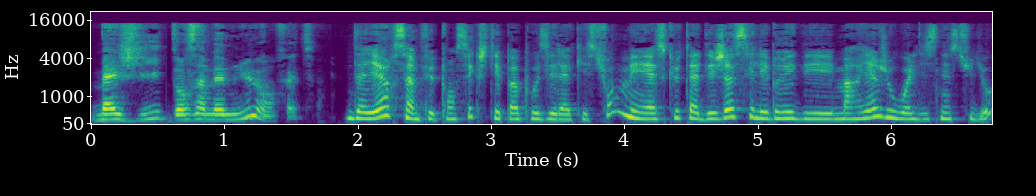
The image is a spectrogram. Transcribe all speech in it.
magiques dans un même lieu en fait. D'ailleurs, ça me fait penser que je t'ai pas posé la question, mais est-ce que tu as déjà célébré des mariages au Walt Disney Studio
